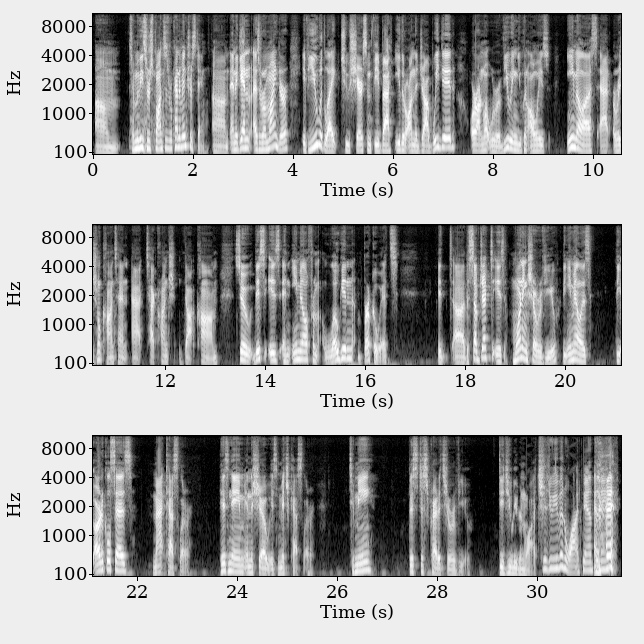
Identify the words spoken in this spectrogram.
Um, some of these responses were kind of interesting. Um, and again, as a reminder, if you would like to share some feedback either on the job we did or on what we're reviewing, you can always email us at originalcontent at techcrunch.com. So this is an email from Logan Berkowitz. It, uh, the subject is morning show review. The email is the article says Matt Kessler. His name in the show is Mitch Kessler. To me, this discredits your review. Did you even watch? Did you even watch, Anthony? And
